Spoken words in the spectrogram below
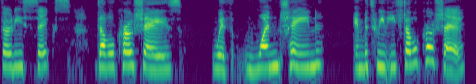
36 double crochets with one chain in between each double crochet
